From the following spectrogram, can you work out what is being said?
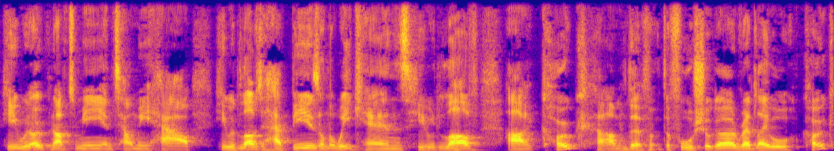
He would open up to me and tell me how he would love to have beers on the weekends. He would love uh, Coke, um, the, the full sugar red label Coke,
